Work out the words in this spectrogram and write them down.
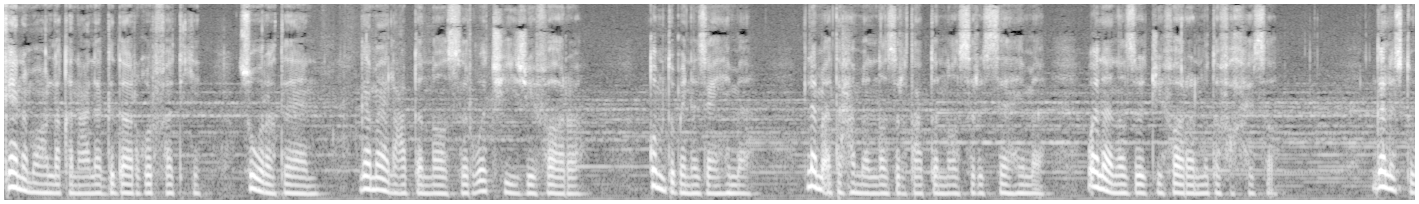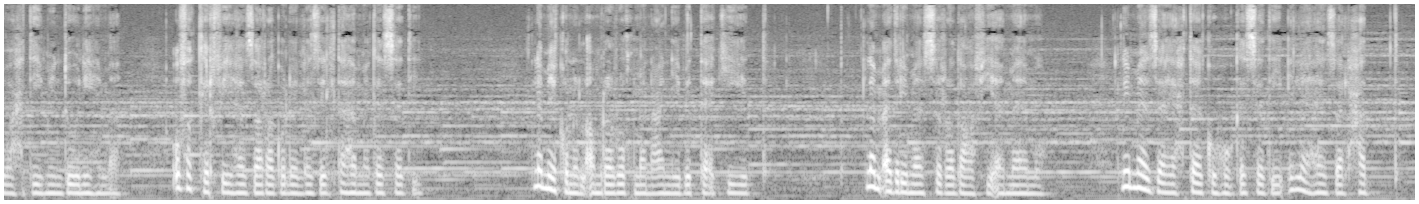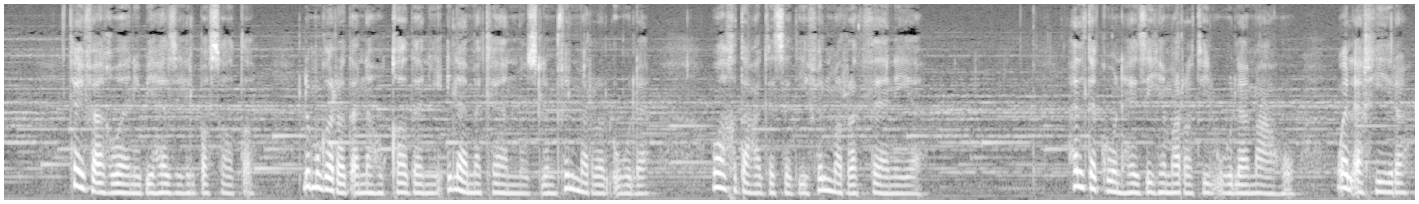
كان معلقا على جدار غرفتي. صورتان جمال عبد الناصر وتشي جيفارا. قمت بنزعهما. لم أتحمل نظرة عبد الناصر الساهمة ولا نظرة جيفارا المتفحصة. جلست وحدي من دونهما. أفكر في هذا الرجل الذي التهم جسدي. لم يكن الأمر رغما عني بالتأكيد. لم أدري ما سر ضعفي أمامه. لماذا يحتاجه جسدي إلى هذا الحد؟ كيف أغواني بهذه البساطة؟ لمجرد أنه قادني إلى مكان مظلم في المرة الأولى وأخضع جسدي في المرة الثانية. هل تكون هذه مرتي الأولى معه والأخيرة؟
